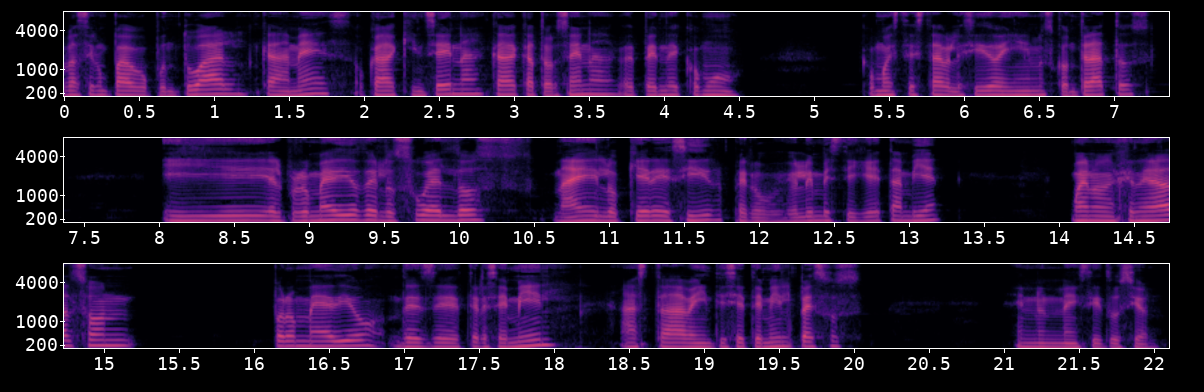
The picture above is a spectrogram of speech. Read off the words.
va a ser un pago puntual cada mes o cada quincena, cada catorcena, depende cómo, cómo esté establecido ahí en los contratos. Y el promedio de los sueldos, nadie lo quiere decir, pero yo lo investigué también. Bueno, en general son promedio desde 13 mil hasta 27 mil pesos en una institución.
